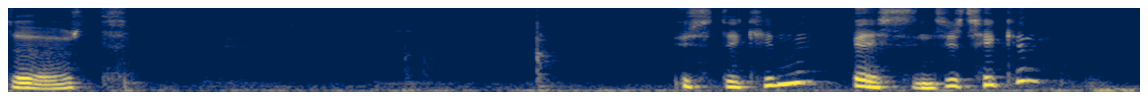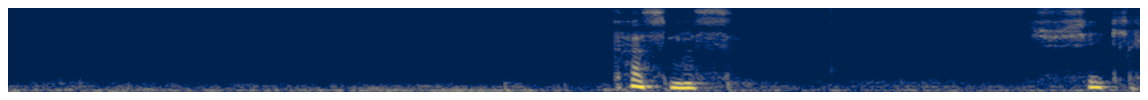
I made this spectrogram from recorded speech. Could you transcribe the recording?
4 üsttekini 5 zincir çekin. Kasmasın. Şekil.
